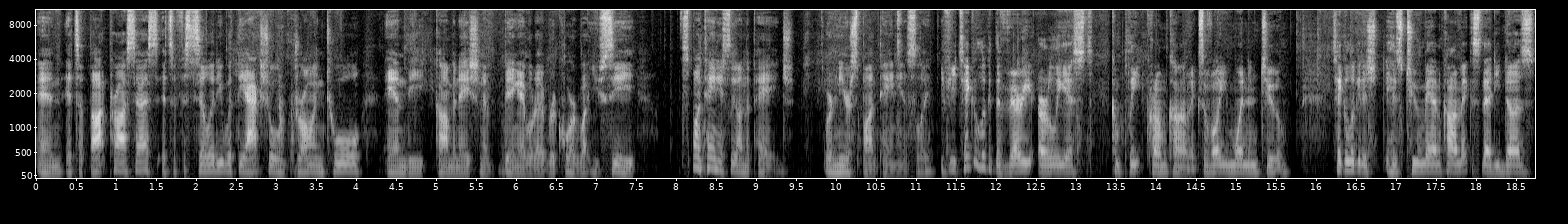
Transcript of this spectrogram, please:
and it's a thought process, it's a facility with the actual drawing tool, and the combination of being able to record what you see spontaneously on the page. or near spontaneously. If you take a look at the very earliest complete Crumb comics, of volume one and two, take a look at his, his two man comics that he does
